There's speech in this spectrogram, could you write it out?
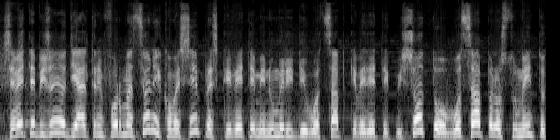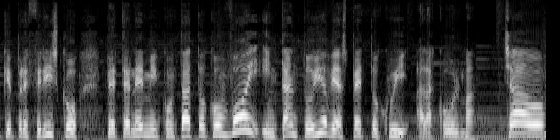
Se avete bisogno di altre informazioni, come sempre scrivetemi i numeri di WhatsApp che vedete qui sotto. WhatsApp è lo strumento che preferisco per tenermi in contatto con voi. Intanto io vi aspetto qui alla colma. Ciao!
